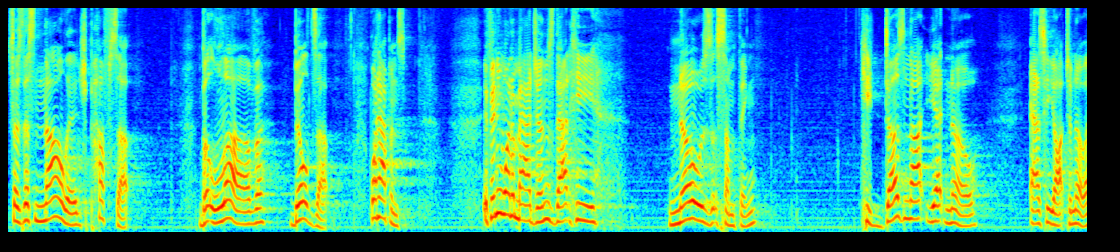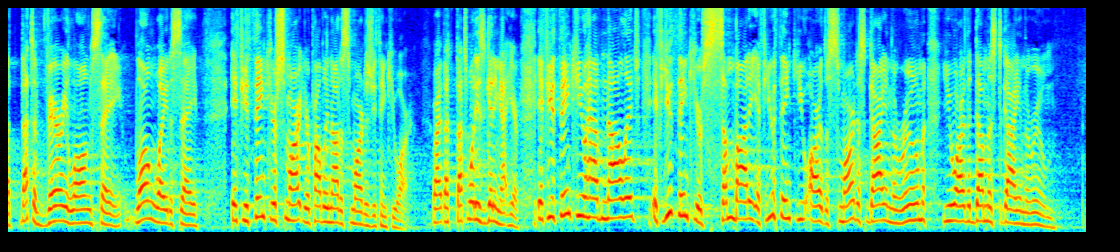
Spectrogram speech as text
says this knowledge puffs up, but love builds up. What happens? If anyone imagines that he knows something, he does not yet know as he ought to know. That's a very long saying, long way to say if you think you're smart, you're probably not as smart as you think you are. Right? That, that's what he's getting at here. If you think you have knowledge, if you think you're somebody, if you think you are the smartest guy in the room, you are the dumbest guy in the room.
